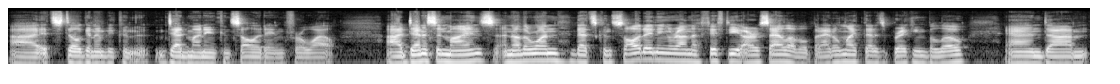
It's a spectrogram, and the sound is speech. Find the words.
uh, it's still going to be dead money and consolidating for a while. Uh, Denison Mines, another one that's consolidating around the 50 RSI level, but I don't like that it's breaking below. And um,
